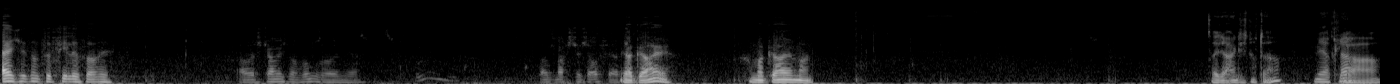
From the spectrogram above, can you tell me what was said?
Äh, hier sind zu viele, sorry. Aber ich kann mich noch rumrollen, ja. Dann mach ich euch auch fertig. Ja, geil. Hammer geil, Mann. Seid ihr eigentlich noch da? Ja, klar. Ja.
